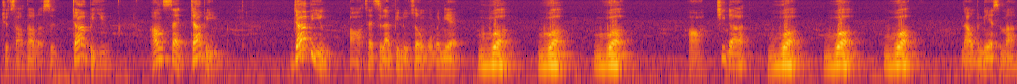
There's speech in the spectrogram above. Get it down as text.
就找到的是 w，onset w，w 啊，在自然拼读中我们念 w w w，啊，记得 w w w，那我们念什么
